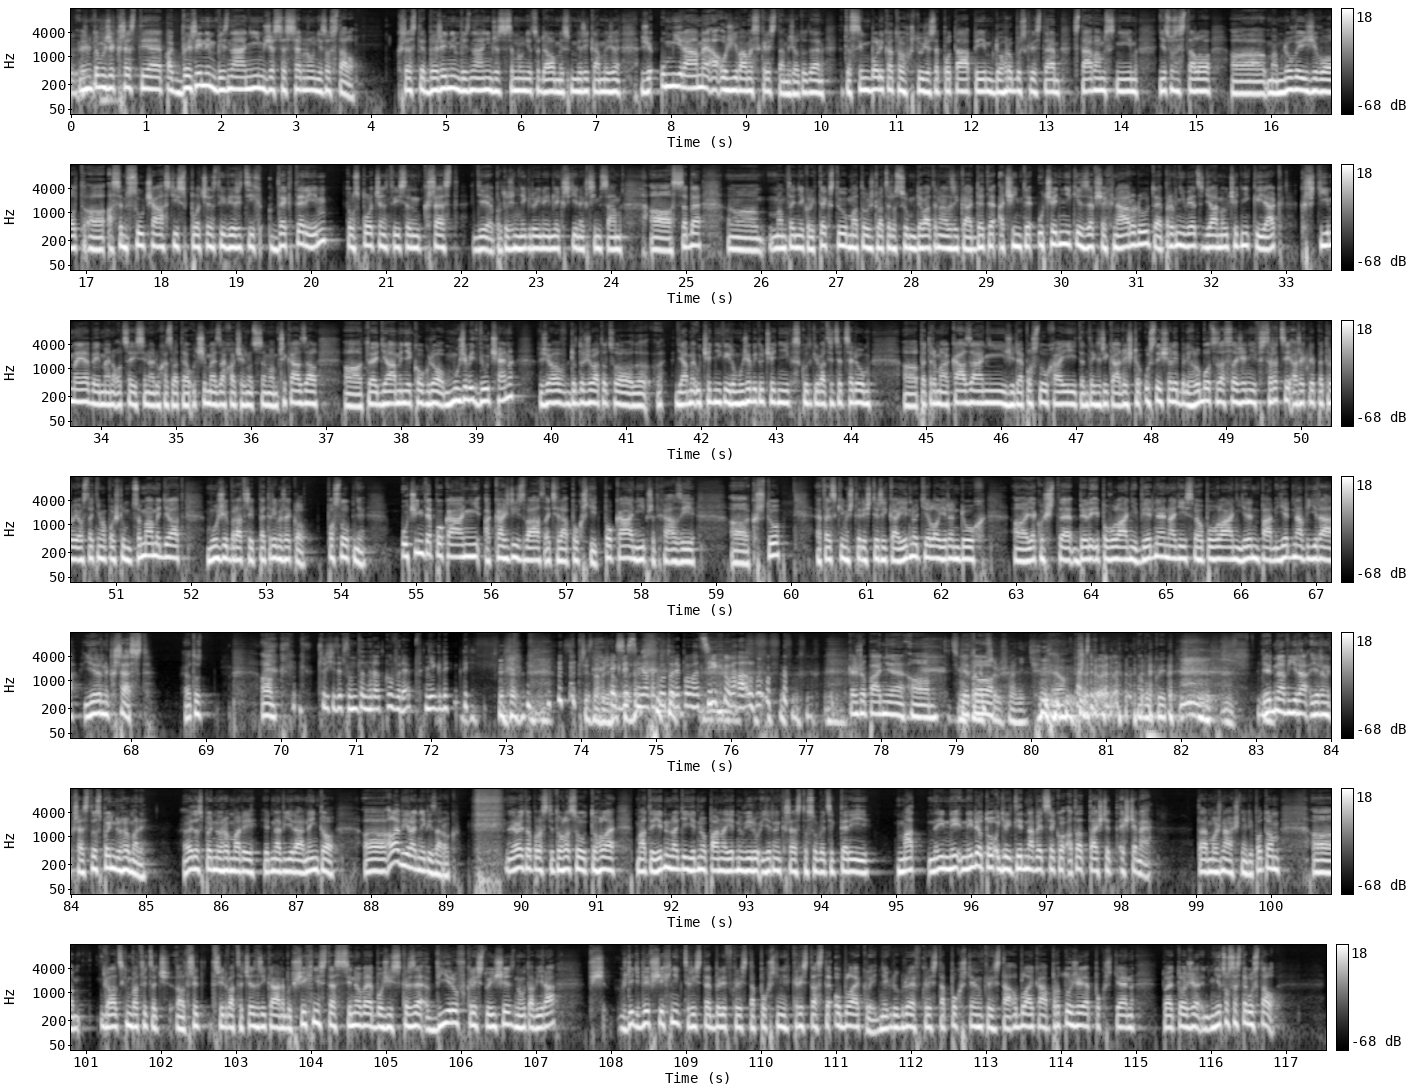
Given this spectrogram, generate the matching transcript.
Věřím tomu, že křest je pak veřejným vyznáním, že se se mnou něco stalo. Křest je veřejným vyznáním, že se se mnou něco dalo. My, my říkáme, že, že umíráme a ožíváme s Kristem. Že to je ta symbolika toho chtu, že se potápím do hrobu s Kristem, stávám s ním, něco se stalo, uh, mám nový život uh, a jsem součástí společenství věřících, ve kterým tom společenství se ten křest děje, protože někdo jiný mě křtí, nekřím sám uh, sebe. Uh, mám tady několik textů, Matouš 28, 19 říká, jdete a čiňte učedníky ze všech národů, to je první věc, děláme učedníky jak? Křtíme je ve jméno Otce i Syna Ducha Svatého, učíme je zachovat všechno, co jsem vám přikázal. To je děláme někoho, kdo může být vyučen, že jo, dodržovat to, co děláme učedníky, kdo může být učedník, skutky 237, uh, Petr má kázání, židé poslouchají, ten text říká, když to uslyšeli, byli hluboce zasaženi v srdci a řekli Petrovi ostatním poštům, co máme dělat, muži, bratři, Petr jim řekl, posloupně, učiňte pokání a každý z vás, ať se dá pokřtít. Pokání předchází uh, křtu. Efeským 4.4 říká jedno tělo, jeden duch, uh, jakož jste byli i povoláni v jedné naději svého povolání, jeden pán, jedna víra, jeden křest. Jo, to a... Slyšíte v tom ten Hradkův rap někdy? Kdy... Přiznám, že Jak jsi měl takovou tu repovací chválu. Každopádně um, je to... jo, Jedna víra, jeden křest, to spojení dohromady. Jo, je to spojení dohromady, jedna víra, není to, uh, ale víra někdy za rok. Jo, je to prostě, tohle jsou, tohle, máte jednu naději, jedno pána, jednu víru, jeden křest, to jsou věci, které má, nej, nej, nejde o to oddělit jedna věc jako, a ta, ta ještě, ještě ne. Ta možná až někdy potom. Uh, Galackým 3.26 říká, nebo všichni jste synové boží skrze víru v Kristu Ježíši, znovu ta víra, Vš, vždyť vy všichni, kteří jste byli v Krista pokřtěni, Krista jste oblékli. Někdo, kdo je v Krista pokřtěn, Krista obléká, protože je pokřtěn, to je to, že něco se s tebou stalo.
